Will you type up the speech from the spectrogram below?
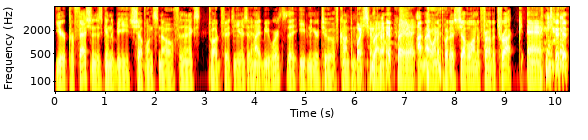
your profession is going to be shoveling snow for the next 12 to 15 years, it Yeah. might be worth the evening or two of contemplation. Right. Right. Right. I might want to put a shovel on the front of a truck and do it.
